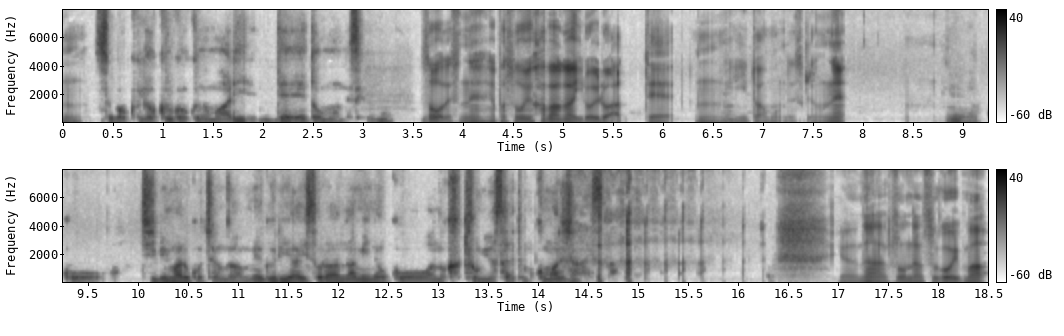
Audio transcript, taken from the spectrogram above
うん。すごくよく動くのもありで、ええと思うんですけどね。そうですね。やっぱそういう幅がいろいろあって、うん、いいとは思うんですけどね。ねこう、ちびまる子ちゃんが巡り合い空並みのこう、あの書き込みをされても困るじゃないですか。いやな、そんなすごい、ま、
